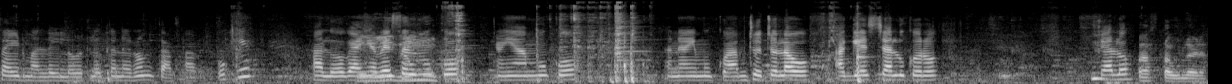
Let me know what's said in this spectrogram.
સાઈડમાં લઈ લો એટલે તને રમતા ફાવે. ઓકે હાલો હવે અહીંયા વેસલ મૂકો અહીંયા મૂકો અને અહીં મૂકો. આમ જો ચલાવો આ ગેસ ચાલુ કરો. ચાલો. પાસ્તા ઉલાડ્યા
